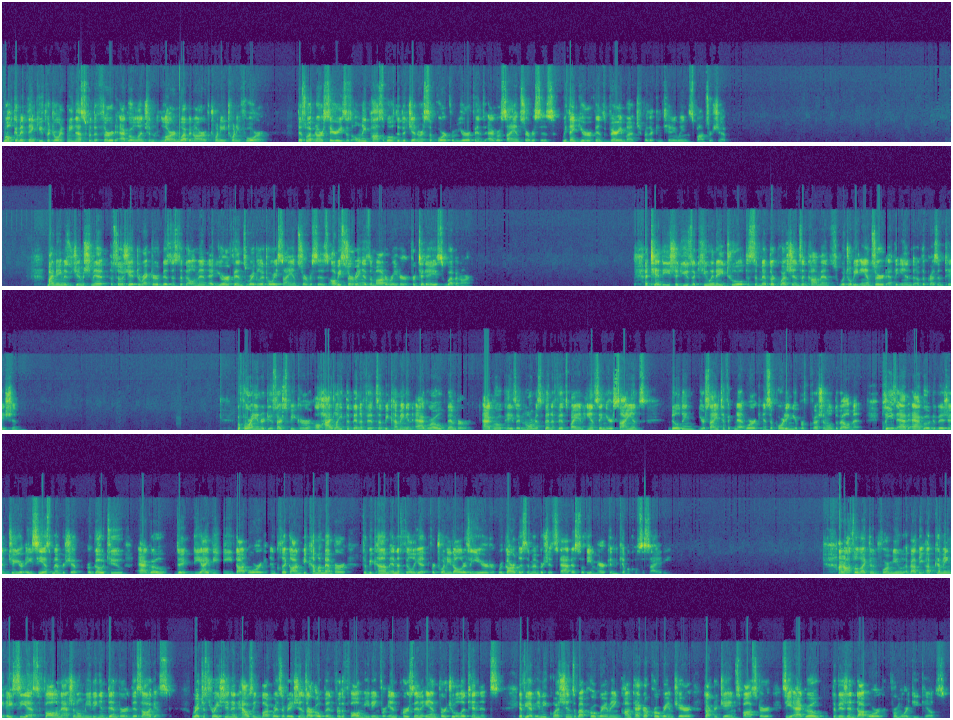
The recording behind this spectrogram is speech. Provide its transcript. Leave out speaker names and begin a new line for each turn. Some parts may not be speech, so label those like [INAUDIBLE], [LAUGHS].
Welcome and thank you for joining us for the third Agro Lunch and Learn webinar of 2024. This webinar series is only possible through the generous support from Eurofins AgroScience Services. We thank Eurofins very much for their continuing sponsorship. My name is Jim Schmidt, Associate Director of Business Development at Eurofins Regulatory Science Services. I'll be serving as the moderator for today's webinar. Attendees should use the Q&A tool to submit their questions and comments, which will be answered at the end of the presentation. Before I introduce our speaker, I'll highlight the benefits of becoming an AGRO member. AGRO pays enormous benefits by enhancing your science, building your scientific network, and supporting your professional development. Please add AGRO Division to your ACS membership or go to agrodiv.org and click on Become a Member to become an affiliate for $20 a year, regardless of membership status with the American Chemical Society. I'd also like to inform you about the upcoming ACS Fall National Meeting in Denver this August. Registration and housing block reservations are open for the fall meeting for in-person and virtual attendance. If you have any questions about programming, contact our program chair, Dr. James Foster. See agrodivision.org for more details.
